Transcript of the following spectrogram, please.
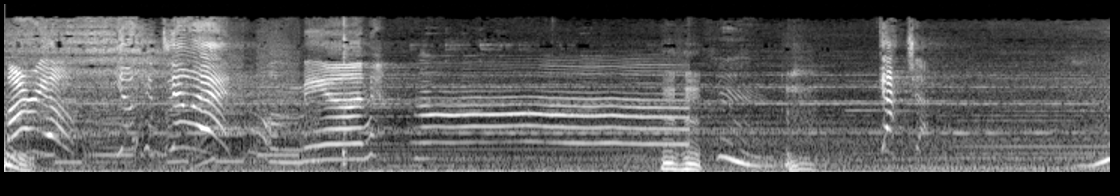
Mario! Hmm. Gotcha. Hmm?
